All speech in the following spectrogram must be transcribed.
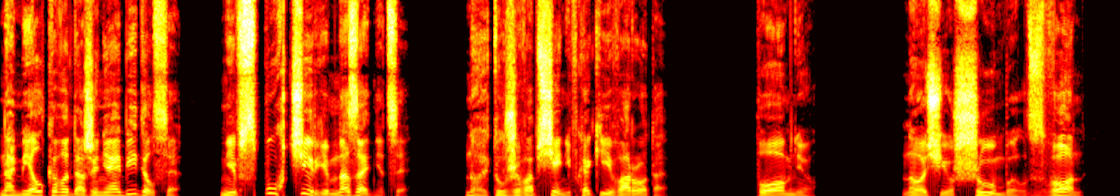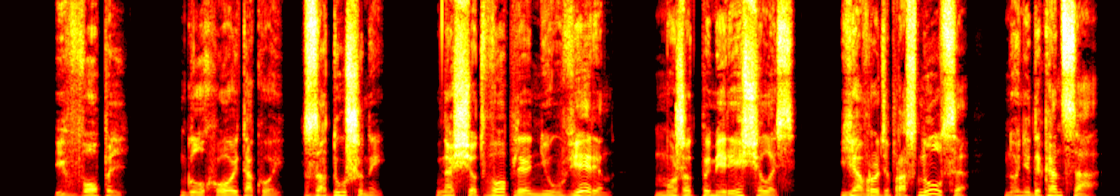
на мелкого даже не обиделся. Не вспух чирьем на заднице. Но это уже вообще ни в какие ворота. Помню. Ночью шум был, звон и вопль. Глухой такой, задушенный. Насчет вопля не уверен. Может, померещилось. Я вроде проснулся, но не до конца.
